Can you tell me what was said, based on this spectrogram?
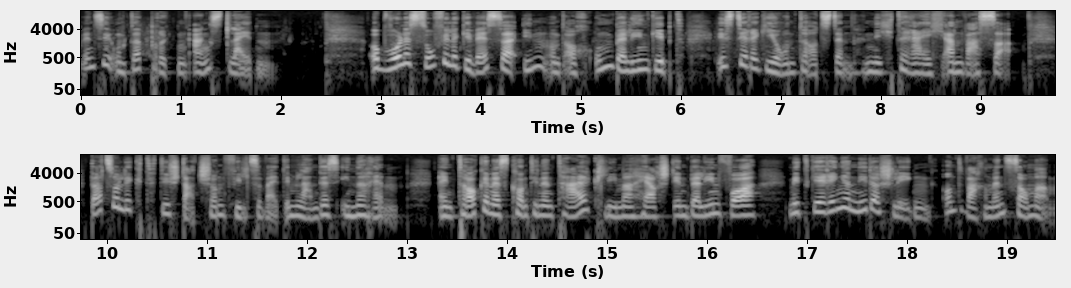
wenn Sie unter Brückenangst leiden. Obwohl es so viele Gewässer in und auch um Berlin gibt, ist die Region trotzdem nicht reich an Wasser. Dazu liegt die Stadt schon viel zu weit im Landesinneren. Ein trockenes Kontinentalklima herrscht in Berlin vor, mit geringen Niederschlägen und warmen Sommern.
